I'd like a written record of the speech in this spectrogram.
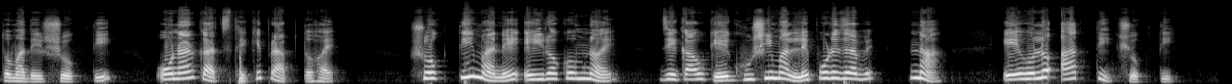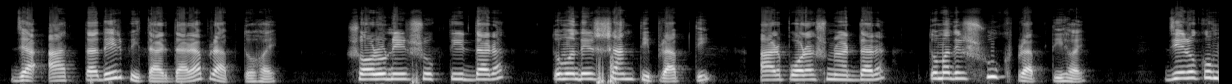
তোমাদের শক্তি ওনার কাছ থেকে প্রাপ্ত হয়। শক্তি মানে এই রকম নয় যে কাউকে ঘুষি মারলে পড়ে যাবে। না, এ হলো আত্মিক শক্তি। যা আত্মাদের পিতার দ্বারা প্রাপ্ত হয়। স্মরণের শক্তির দ্বারা তোমাদের শান্তি প্রাপ্তি আর পড়াশোনার দ্বারা তোমাদের সুখ প্রাপ্তি হয়। যেরকম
